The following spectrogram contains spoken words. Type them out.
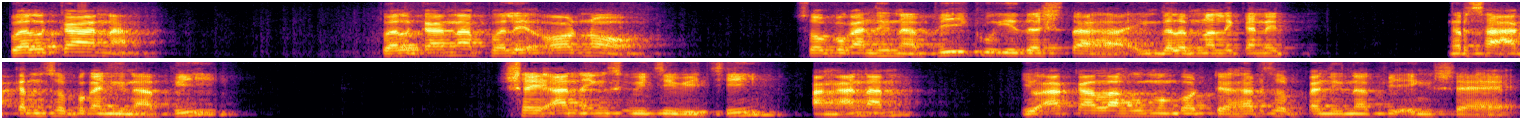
Balkana balkana balik ono. Sapa kanjeng Nabi iku idzastaha ing dalam nalikane ngersakaken sapa kanjeng Nabi syai'an ing suwi-wiji panganan yo akalahu mengko dahar sapa kanjeng Nabi ing syai'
